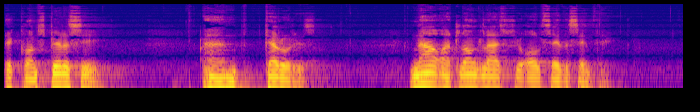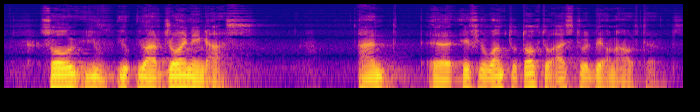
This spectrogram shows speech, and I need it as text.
a conspiracy and terrorism. Now, at long last, you all say the same thing. So you, you, you are joining us. And uh, if you want to talk to us, it will be on our terms.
